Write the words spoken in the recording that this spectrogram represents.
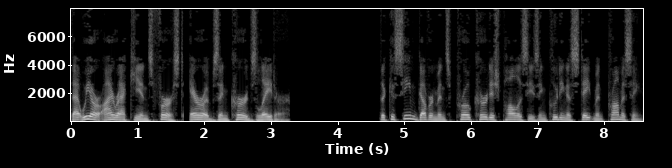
that we are Iraqians first, Arabs and Kurds later. The Qasim government's pro-Kurdish policies including a statement promising,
